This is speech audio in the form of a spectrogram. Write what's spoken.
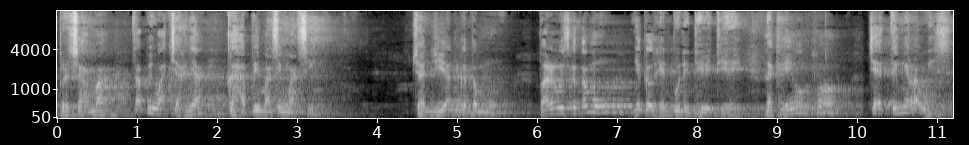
bersama tapi wajahnya ke HP masing-masing. Janjian ketemu. Barang wis ketemu nyekel handphone dewi-dewi. Lah kayak apa? Chattingnya lah wis.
